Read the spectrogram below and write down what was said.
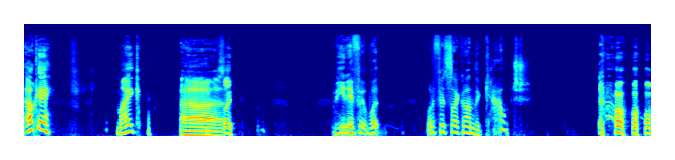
Okay, Mike. uh, It's like, I mean, if it what, what if it's like on the couch? oh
